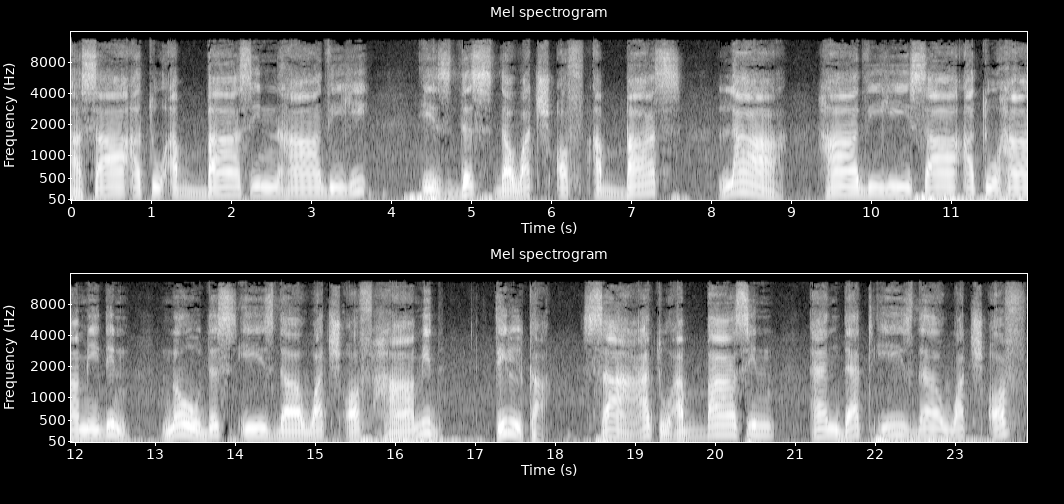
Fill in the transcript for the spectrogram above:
أساءة عباس هذه Is this the watch of Abbas? لا Hadihi sa'atu hamidin. No, this is the watch of Hamid. Tilka sa'atu Abbasin. And that is the watch of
